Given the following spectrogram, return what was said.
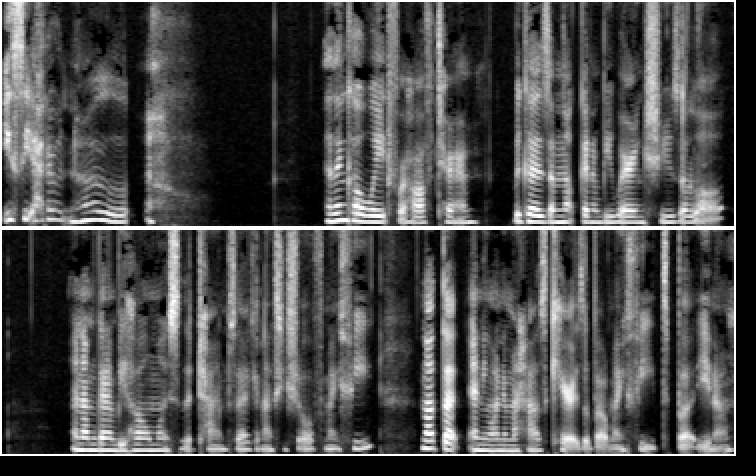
you see, I don't know. I think I'll wait for half term because I'm not gonna be wearing shoes a lot and I'm gonna be home most of the time so I can actually show off my feet. Not that anyone in my house cares about my feet, but you know.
